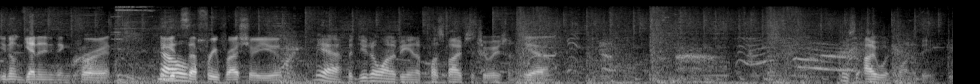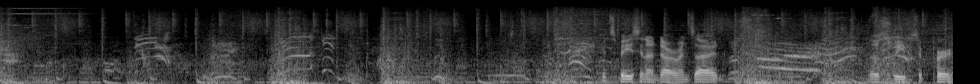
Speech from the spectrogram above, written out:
you don't get anything for it. He No. gets to free pressure you. Yeah, but you don't want to be in a plus five situation. Yeah. At least I wouldn't want to be. Good spacing on Darwin's side. Those sweeps are per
